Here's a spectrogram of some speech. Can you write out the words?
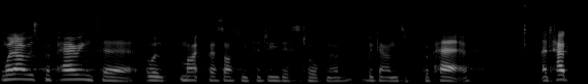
When I was preparing to, when Mike first asked me to do this talk and I began to prepare, I'd had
